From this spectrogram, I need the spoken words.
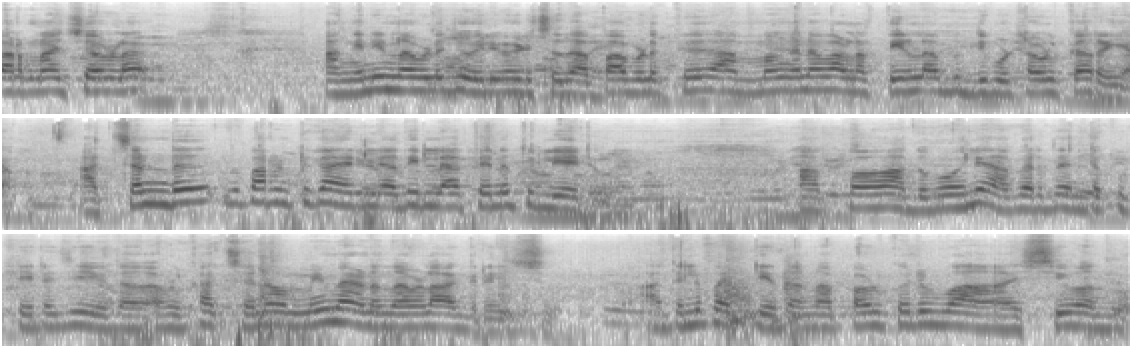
പറഞ്ഞു അവളെ അങ്ങനെയാണ് അവൾ ജോലി മേടിച്ചത്. അപ്പോൾ അവൾക്ക് അമ്മ അങ്ങനെ വളർത്തിയുള്ള ബുദ്ധിമുട്ട് അവൾക്ക് അറിയാം അച്ഛണ്ട് എന്ന് പറഞ്ഞിട്ട് കാര്യമില്ല. അതില്ലാത്തതിന് തുല്യമായിരുന്നു അപ്പോൾ അതുപോലെ അവരത് എന്റെ കുട്ടിയുടെ ജീവിതം. അവൾക്ക് അച്ഛനും അമ്മയും വേണമെന്ന് അവൾ ആഗ്രഹിച്ചു. അതിൽ പറ്റിയതാണ്. അപ്പോൾ അവൾക്കൊരു വാശി വന്നു.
